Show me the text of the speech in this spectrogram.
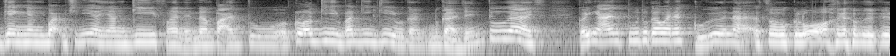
geng yang buat macam ni lah yang give kan? Nampak hantu. Keluar give bagi give. Bukan bukan macam tu guys. Kau ingat hantu tu kawan aku ke nak so keluar ke apa ke?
